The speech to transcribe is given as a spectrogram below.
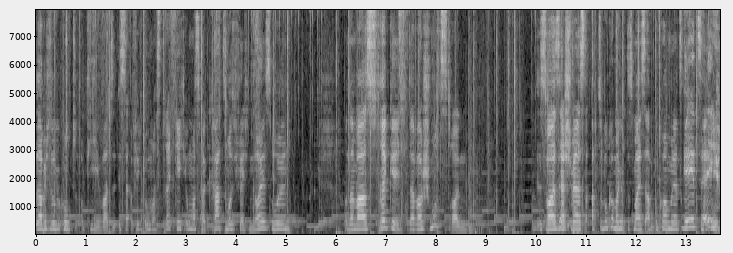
da habe ich so geguckt, okay, warte, ist da vielleicht irgendwas dreckig, irgendwas verkratzt, muss ich vielleicht ein neues holen? Und dann war es dreckig, da war Schmutz dran es war sehr schwer, das abzubekommen. Ich habe das meiste abbekommen und jetzt geht's. Hey.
